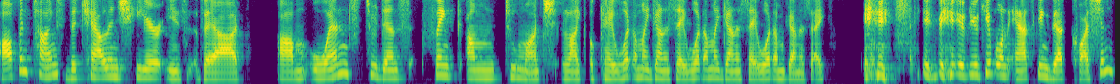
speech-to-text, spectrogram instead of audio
Oftentimes, the challenge here is that um, when students think um too much, like, okay, what am I gonna say? What am I gonna say? What am I gonna say? if if you keep on asking that question,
